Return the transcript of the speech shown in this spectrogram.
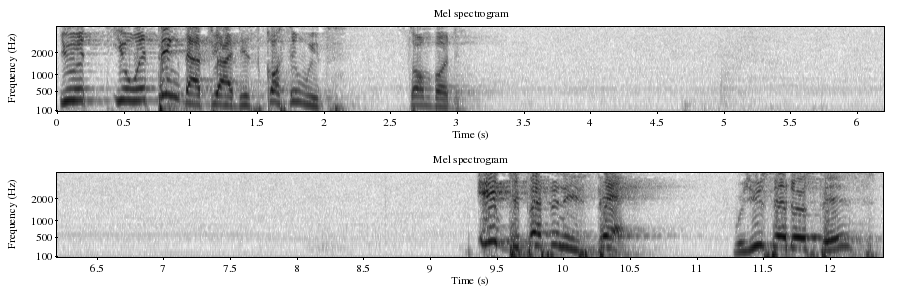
You, you will think that you are discussing with somebody. If the person is there, will you say those things?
